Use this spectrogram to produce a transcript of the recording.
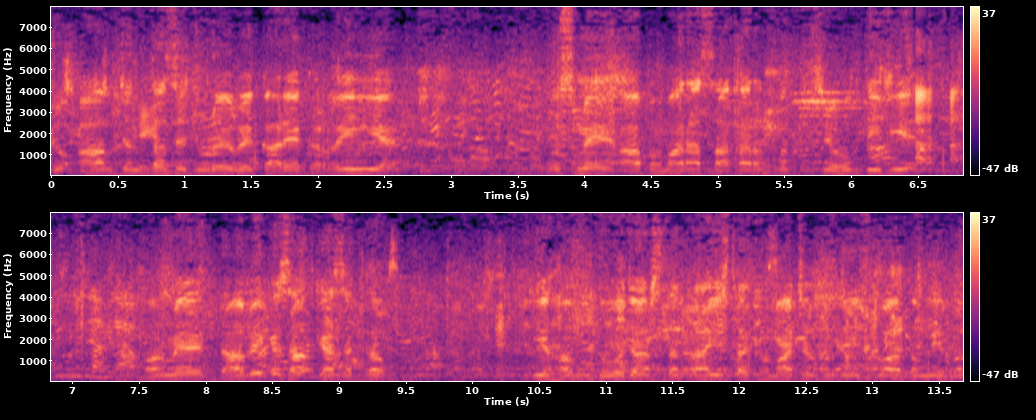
जो आम जनता से जुड़े हुए कार्य कर रही है, उसमें आप हमारा सकारात्मक सहयोग दीजिए। और मैं दावे के साथ कह सकता हूँ कि हम 2027 तक हिमाचल प्रदेश को आत्मनिर्भर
